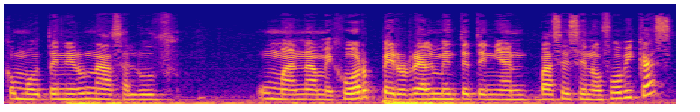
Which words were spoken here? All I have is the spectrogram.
como tener una salud humana mejor, pero realmente tenían bases xenofóbicas.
